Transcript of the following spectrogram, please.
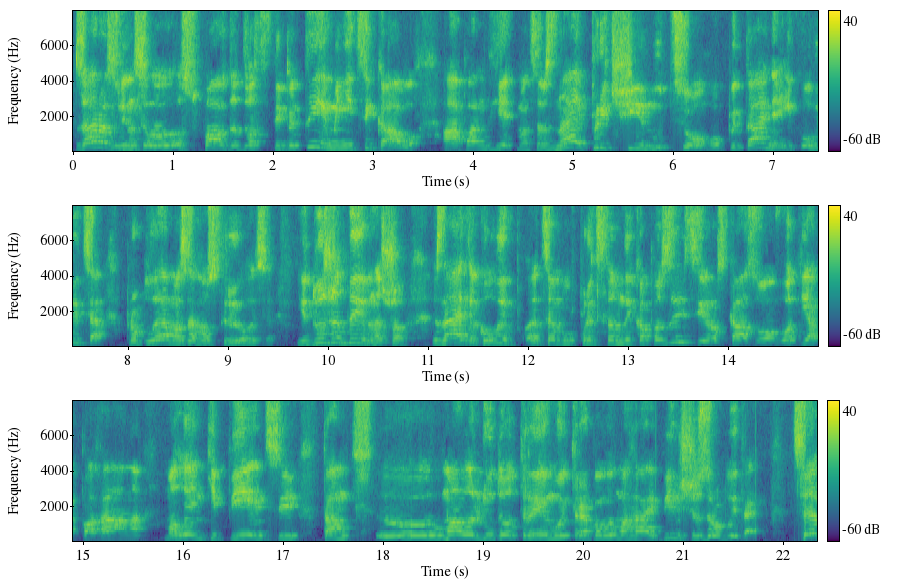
Зараз він е, спав до 25%, і мені цікаво. А пан Гетьманцев знає причину цього питання і коли ця проблема загострилася. І дуже дивно, що знаєте, коли це був представник опозиції, розказував, от як погано, маленькі пенсії, там е, мало люди отримують, треба вимагає більше зробити. Це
